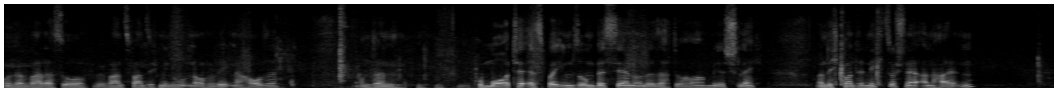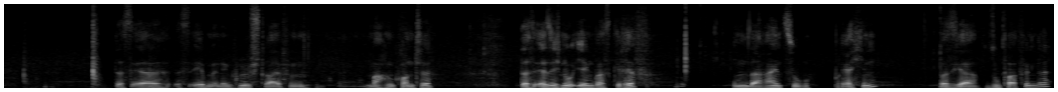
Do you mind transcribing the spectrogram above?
Und dann war das so, wir waren 20 Minuten auf dem Weg nach Hause und dann rumorte es bei ihm so ein bisschen und er sagte, oh, mir ist schlecht. Und ich konnte nicht so schnell anhalten, dass er es eben in den Glühstreifen machen konnte, dass er sich nur irgendwas griff, um da reinzubrechen, was ich ja super finde.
